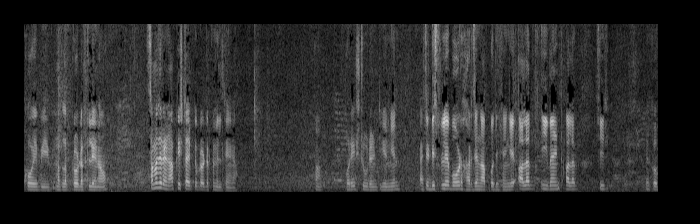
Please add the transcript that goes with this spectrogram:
कोई भी मतलब प्रोडक्ट लेना हो। समझ रहे हैं ना आप किस टाइप के प्रोडक्ट मिलते हैं यहाँ? हाँ और ये स्टूडेंट यूनियन ऐसे डिस्प्ले बोर्ड हर जगह आपको दिखेंगे। अलग इवेंट अलग चीज़। देखो,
